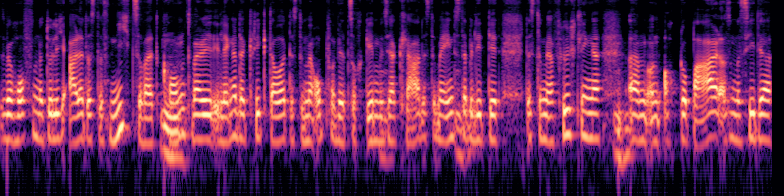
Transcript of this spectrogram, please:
Also wir hoffen natürlich alle, dass das nicht so weit mhm. kommt, mhm. weil je länger der Krieg dauert, desto mehr Opfer wird es auch geben, ist ja klar, desto mehr Instabilität, desto mehr Flüchtlinge mhm. ähm, und auch global. Also man sieht ja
